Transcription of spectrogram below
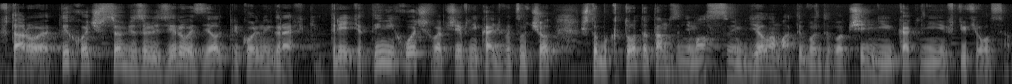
Второе, ты хочешь все визуализировать, сделать прикольные графики. Третье, ты не хочешь вообще вникать в этот учет, чтобы кто-то там занимался своим делом, а ты вообще никак не втюхивался.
